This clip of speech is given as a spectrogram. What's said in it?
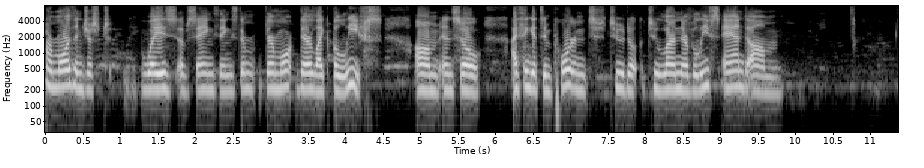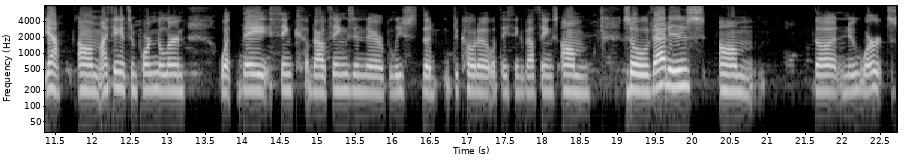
are more than just ways of saying things. They're they're more they're like beliefs. Um and so i think it's important to to, to learn their beliefs and um yeah um i think it's important to learn what they think about things in their beliefs the dakota what they think about things. Um so that is um the new words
